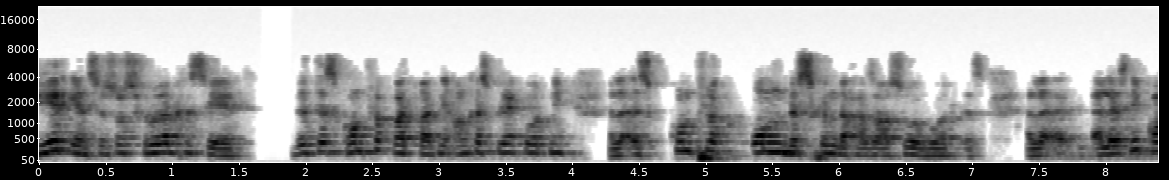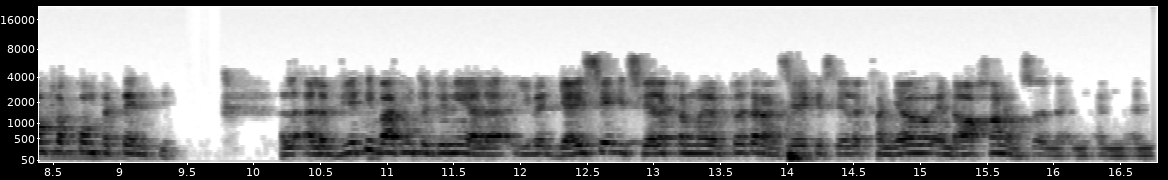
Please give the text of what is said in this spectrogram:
weer eens soos ons vroeër gesê het, dit is konflik wat wat nie aangespreek word nie. Hulle is konflik onbeskundig as daar so 'n woord is. Hulle hulle is nie konflik kompetent nie. Hulle hulle weet nie wat om te doen nie. Hulle jy weet jy sê iets lelik van my op Twitter dan sê ek iets lelik van jou en daar gaan ons in in in in,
